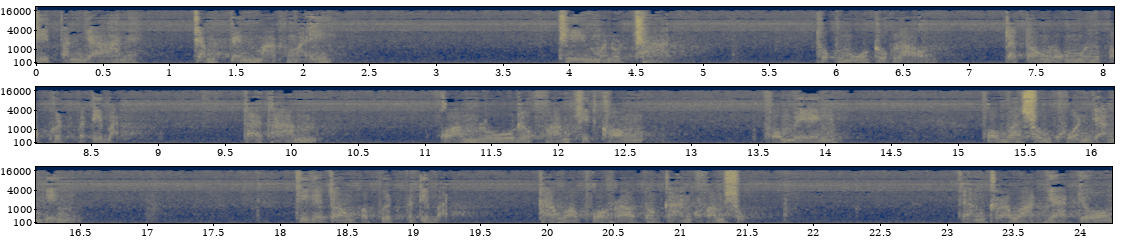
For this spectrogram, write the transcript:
ธิปัญญาเนี่ยจำเป็นมากไหม ที่มนุษย์ชาติ ทุกหมู่ทุกเหล่า จะต้องลงมือประพฤติปฏิบัติ แต่ตามความรู้และความคิดของผมเอง ผมว่าสมควรอย่างยิ่ง ที่จะต้องประพฤติปฏิบัติถ้าว่าพวกเราต้องการความสุขจากกระวาดญาติโยม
